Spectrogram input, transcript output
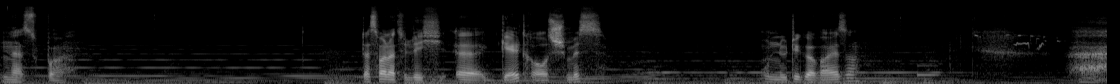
Na super. Das war natürlich äh, Geld rausschmiss. Unnötigerweise. Ach,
